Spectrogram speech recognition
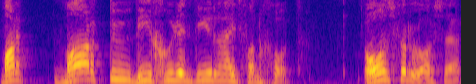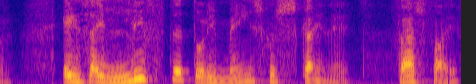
Maar maar toe die goedertierenheid van God, ons verlosser en sy liefde tot die mens verskyn het. Vers 5.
